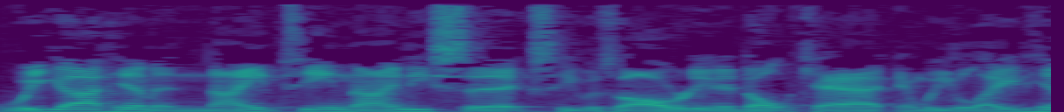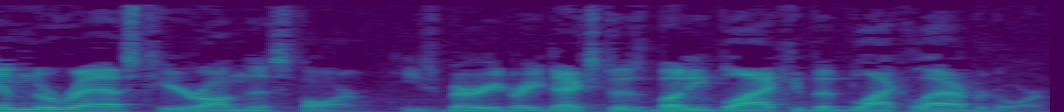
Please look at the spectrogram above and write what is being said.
We got him in 1996. He was already an adult cat, and we laid him to rest here on this farm. He's buried right next to his buddy Blackie, the Black Labrador.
